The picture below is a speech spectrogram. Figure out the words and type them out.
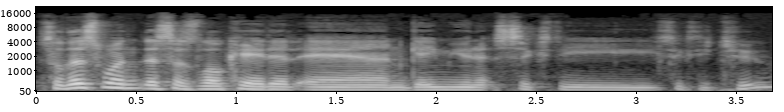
So this one, this is located in Game Unit 60, 62?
